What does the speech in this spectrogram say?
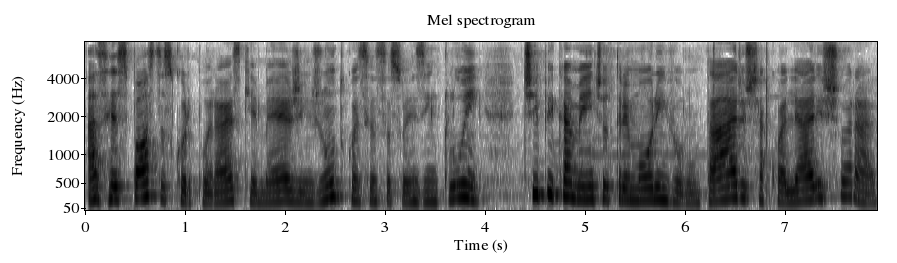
As respostas corporais que emergem junto com as sensações incluem tipicamente o tremor involuntário, chacoalhar e chorar.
